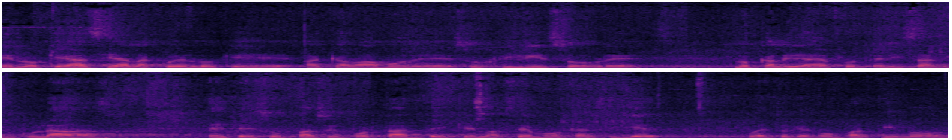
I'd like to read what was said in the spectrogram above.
En lo que hace al acuerdo que acabamos de suscribir sobre localidades fronterizas vinculadas este es un paso importante que lo hacemos, canciller, puesto que compartimos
